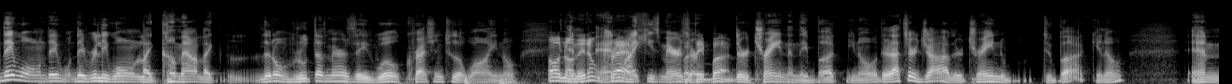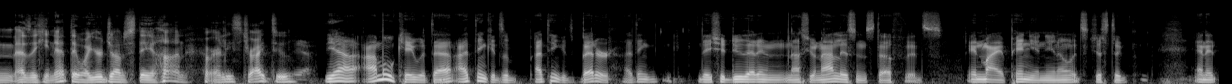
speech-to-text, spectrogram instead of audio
they won't they they really won't like come out like little brutas mares. They will crash into the wall. You know. Oh, no, and, they don't and crash, Mikey's mares but are they buck. they're trained and they buck. You know, they're, that's their job. They're trained to, to buck. You know. And as a jinete, well, your job is stay on, or at least try to. Yeah. yeah, I'm okay with that. I think it's a, I think it's better. I think they should do that in nacionales and stuff. It's, in my opinion, you know, it's just a, and it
